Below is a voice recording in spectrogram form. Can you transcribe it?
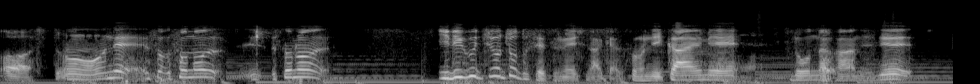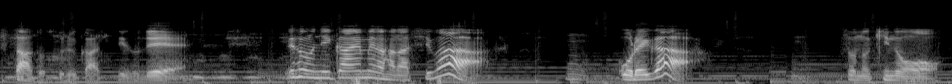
ああ、知ってる。うん、で、そ、その、いその、入り口をちょっと説明しなきゃ。その2回目、どんな感じでスタートするかっていうので、で、その2回目の話は、うん。俺が、その昨日、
